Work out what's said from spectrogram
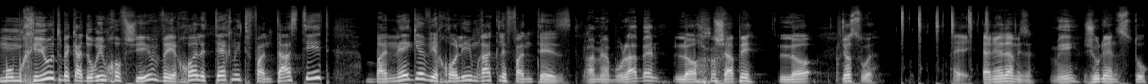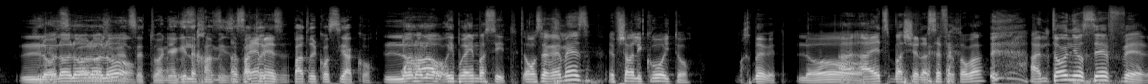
מומחיות בכדורים חופשיים ויכולת טכנית פנטסטית, בנגב יכולים רק לפנטז. רמי אבולאבן? לא, שפי, לא, ג'וסווה. אה, אני יודע מי זה. מי? ז'וליאן סטו. לא, לא, לא, לא, לא. ז'וליאן סטו, אני אגיד לך מי זה. רמז. פטריק אוסיאקו. לא, לא, לא. איברהים בסית. אתה רוצה רמז? אפשר לקרוא איתו. מחברת. לא. האצבע של הספר תורה? אנטוניו ספר.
